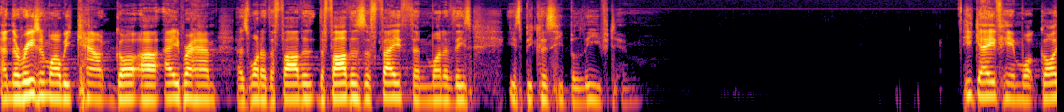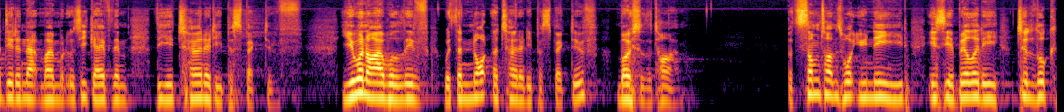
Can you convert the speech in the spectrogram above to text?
And the reason why we count God, uh, Abraham as one of the fathers, the fathers of faith and one of these is because he believed him. He gave him what God did in that moment was he gave them the eternity perspective. You and I will live with a not eternity perspective most of the time. But sometimes what you need is the ability to look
